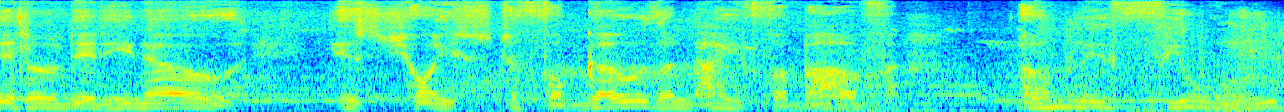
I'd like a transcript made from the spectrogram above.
Little did he know, his choice to forego the life above only fueled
